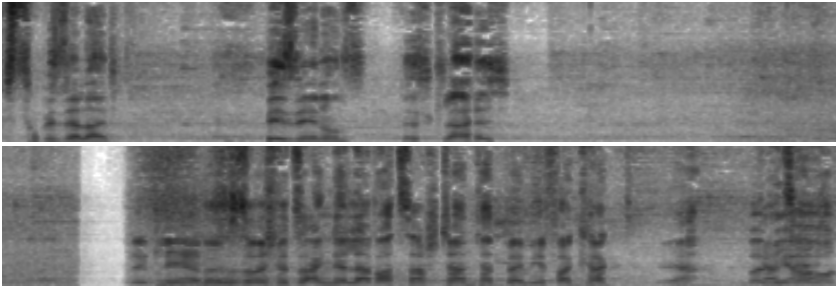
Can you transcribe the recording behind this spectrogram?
Es tut mir sehr leid. Wir sehen uns. Bis gleich. Nicht leer, ne? Also ich würde sagen, der Lavazza-Stand hat bei mir verkackt. Ja, bei Ganz mir ehrlich, auch.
